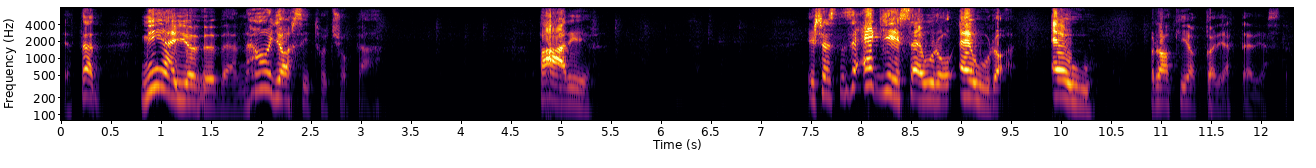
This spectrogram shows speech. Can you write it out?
érted? milyen jövőben? nehogy azt hitt hogy soká pár év és ezt az egész euró, eura, EU-ra ki akarják terjeszteni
